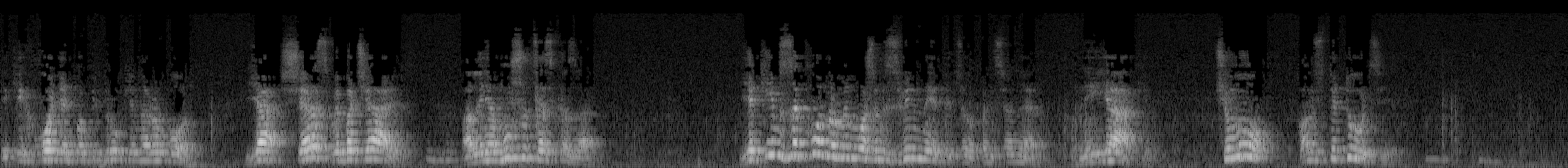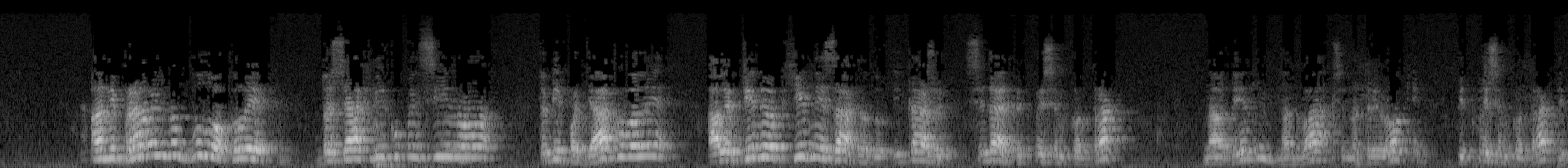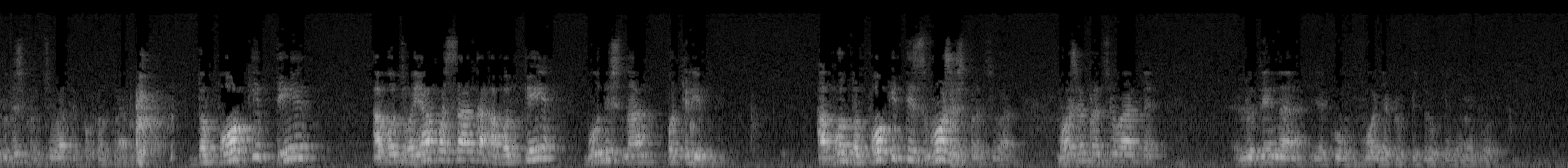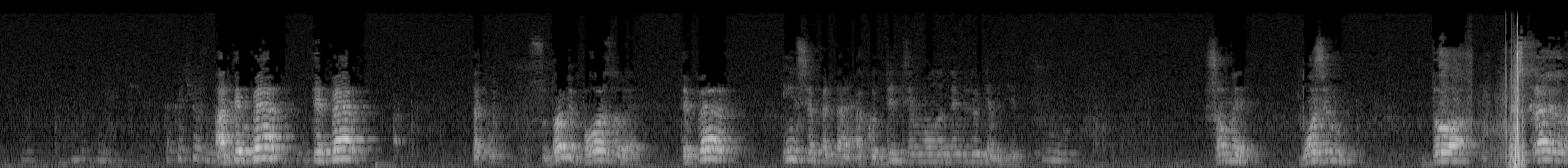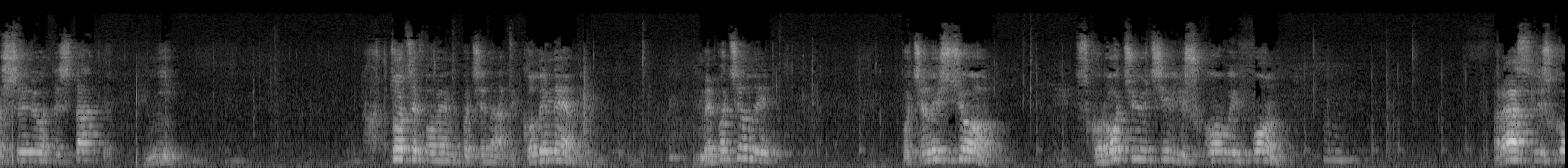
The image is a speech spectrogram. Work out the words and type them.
яких водять по під руки на роботу. Я ще раз вибачаюсь, але я мушу це сказати. Яким законом ми можемо звільнити цього пенсіонера? Ніяким. Чому Конституція? А неправильно було, коли досяг віку пенсійного, тобі подякували, але ти необхідний закладу і кажуть, сідай, підпишемо контракт на один, на два чи на три роки, підпишемо контракт і будеш працювати по контракту. Допоки ти або твоя посада, або ти будеш нам потрібний. Або допоки ти зможеш працювати. Може працювати людина, яку вводять під руки на роботу. А тепер, тепер так, судові позови, тепер інше питання, а куди цим молодим людям діти? Що ми можемо до безкраю розширювати штати? Ні. Хто це повинен починати? Коли-небудь. Ми почали. Почали з чого? Скорочуючи ліжковий фонд. Раз ліжковий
